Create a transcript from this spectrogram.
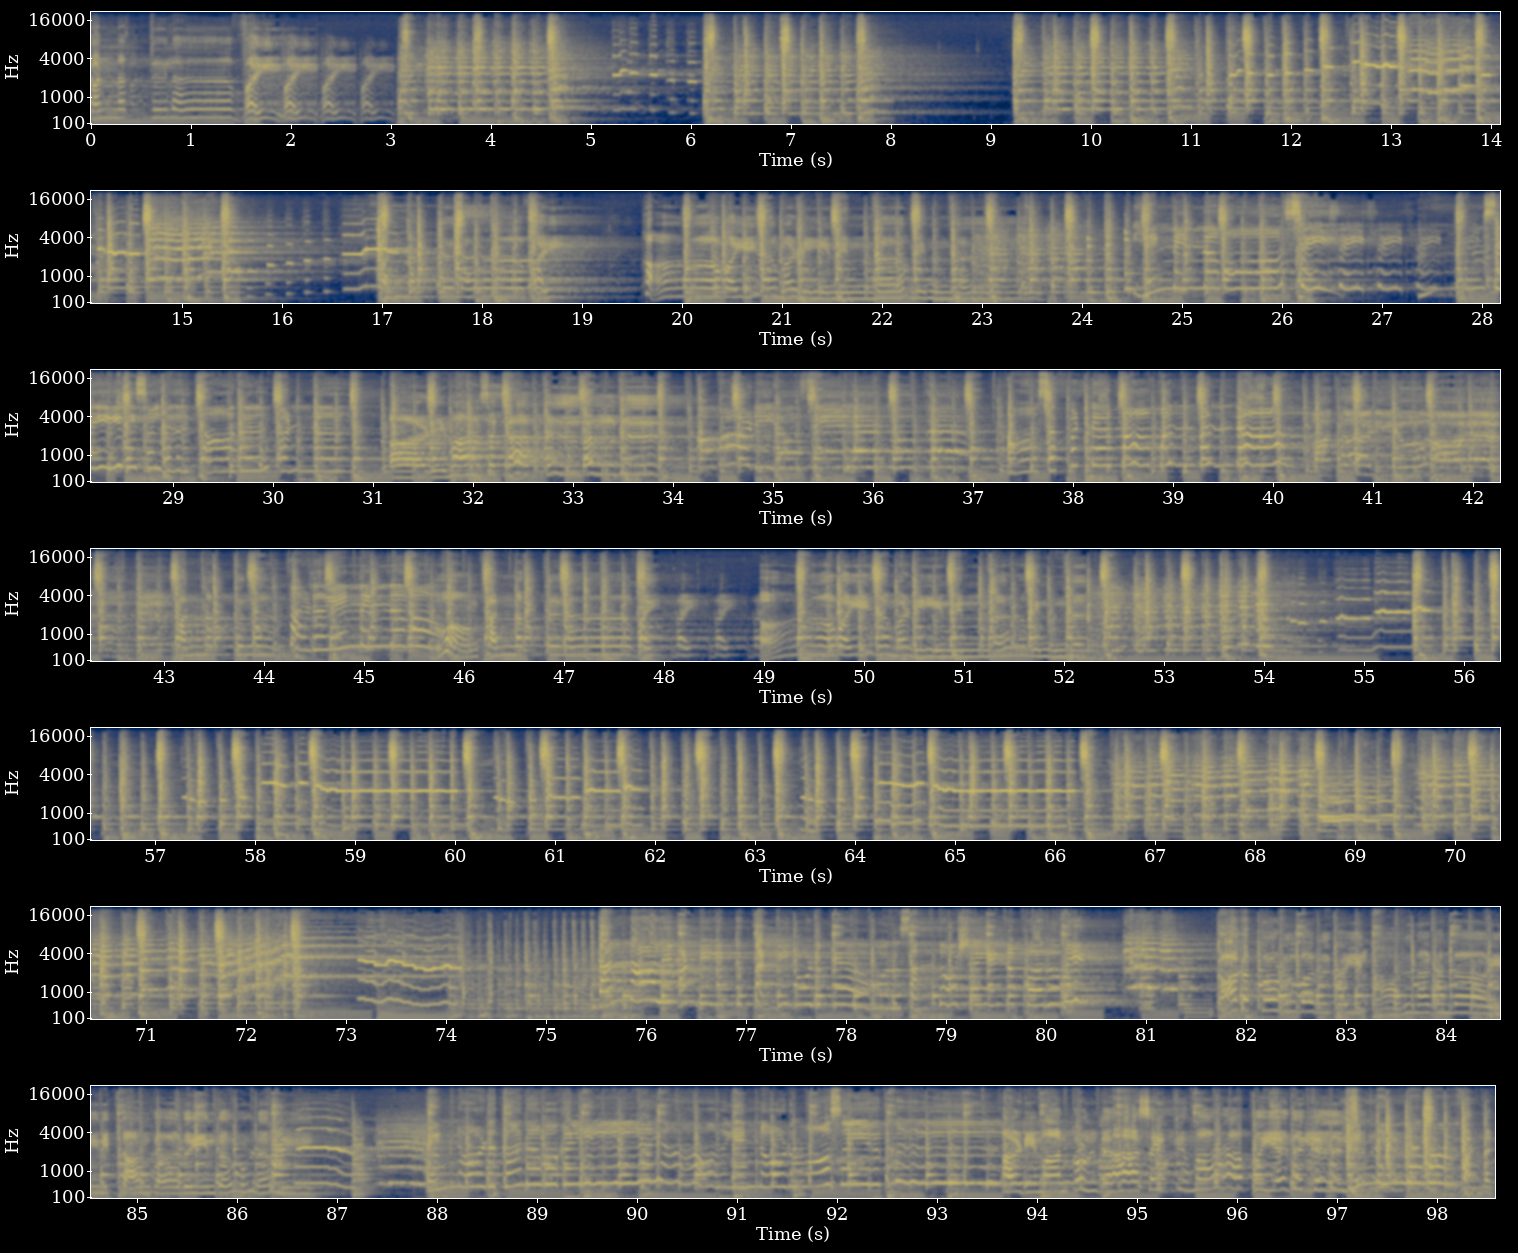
கன்னத்துல வை வை வை வை வைரமணி மின்ன வருகையில் ஆறு நகந்தா இனி தாங்காது இந்த இருக்கு. அடிமான் கொண்ட ஆசைக்கு மாறாப்பு எதுக்கு பண்ண.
